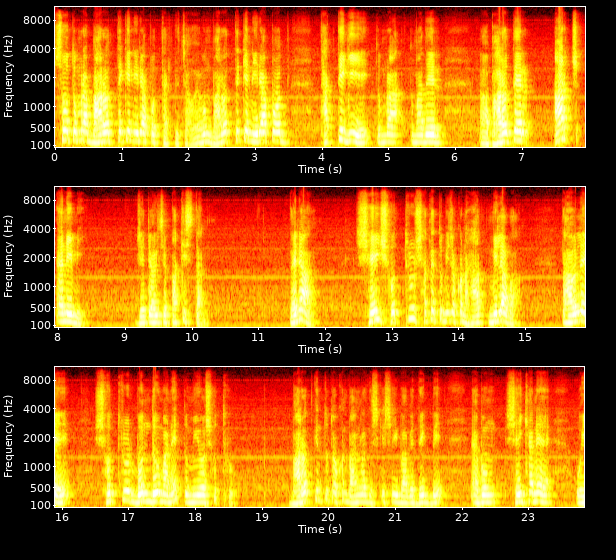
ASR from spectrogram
সো তোমরা ভারত থেকে নিরাপদ থাকতে চাও এবং ভারত থেকে নিরাপদ থাকতে গিয়ে তোমরা তোমাদের ভারতের আর্চ এনিমি, যেটা হয়েছে পাকিস্তান। তাই না? সেই শত্রুর সাথে তুমি যখন হাত মিলাবা, তাহলে শত্রুর বন্ধু মানে তুমিও শত্রু। ভারত কিন্তু তখন বাংলাদেশকে সেইভাবে দেখবে এবং সেইখানে ওই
